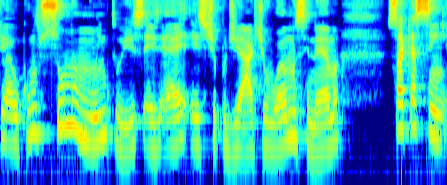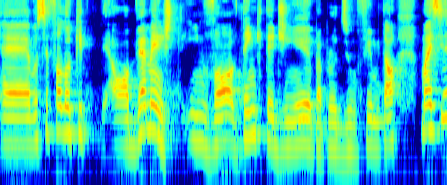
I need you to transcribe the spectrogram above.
eu consumo muito isso, é, esse tipo de arte, eu amo cinema. Só que assim, é, você falou que, obviamente, envolve, tem que ter dinheiro para produzir um filme e tal, mas e,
